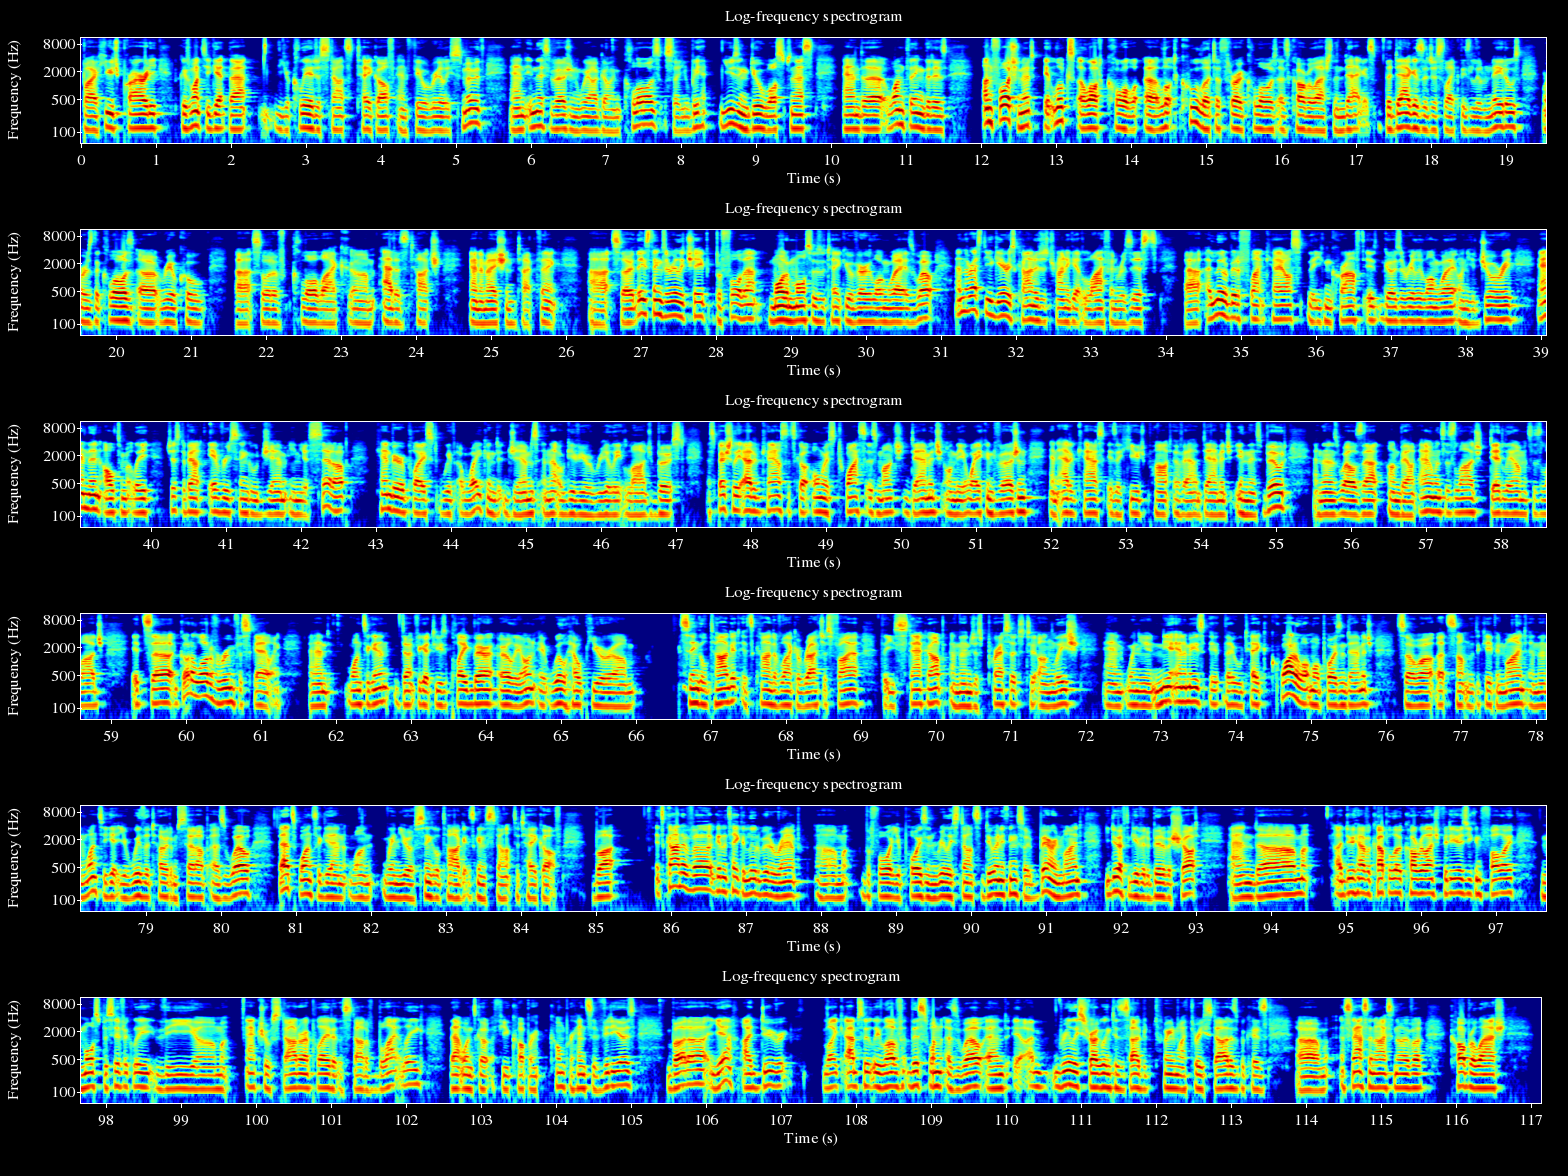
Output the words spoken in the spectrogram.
by a huge priority because once you get that, your clear just starts to take off and feel really smooth. And in this version, we are going claws, so you'll be using dual wasp's nest. And uh, one thing that is unfortunate, it looks a lot, cool, a lot cooler to throw claws as Cobralash than daggers. The daggers are just like these little needles, whereas the claws are real cool, uh, sort of claw-like um, adder's touch animation type thing. Uh, so these things are really cheap. Before that, Mortem Morsels will take you a very long way as well. And the rest of your gear is kind of just trying to get life and resists. Uh, a little bit of flat chaos that you can craft it goes a really long way on your jewelry. And then ultimately, just about every single gem in your setup can be replaced with awakened gems and that will give you a really large boost. Especially added chaos, it's got almost twice as much damage on the awakened version and added chaos is a huge part of our damage in this build. And then as well as that, unbound ailments is large, deadly ailments is large. It's uh, got a lot of room for scaling. And once again, don't forget to use Plague Bearer early on. It will help your um, single target. It's kind of like a righteous fire that you stack up and then just press it to unleash and when you're near enemies, it, they will take quite a lot more poison damage, so uh, that's something to keep in mind. And then once you get your Wither Totem set up as well, that's once again one when your single target is going to start to take off. But it's kind of uh, going to take a little bit of ramp um, before your poison really starts to do anything, so bear in mind, you do have to give it a bit of a shot. And um, I do have a couple of Cobra Lash videos you can follow, more specifically the um, actual starter I played at the start of Blight League. That one's got a few comprehensive videos, but uh, yeah, I do like absolutely love this one as well, and I'm really struggling to decide between my three starters because um, Assassin Ice Nova, Cobra Lash,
